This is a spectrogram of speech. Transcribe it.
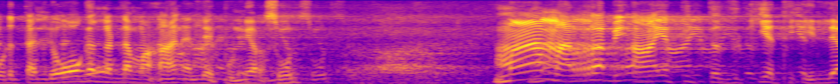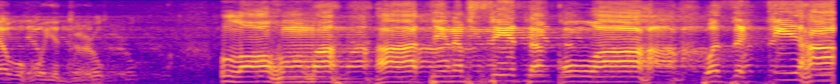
കൊടുത്ത ലോകം കണ്ട മഹാനല്ലേ പുണ്യ റസൂൽ? മാ മറബി ആയത്തി ഇല്ലാ. اللهم آت نفسي تقواها وزكيها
